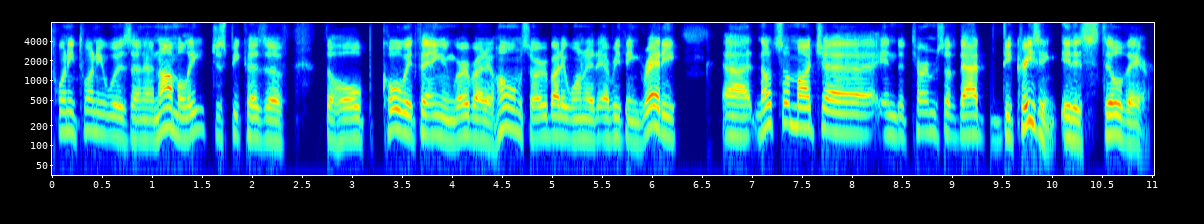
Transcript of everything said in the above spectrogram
2020 was an anomaly just because of the whole COVID thing and everybody at home. So everybody wanted everything ready. Uh, not so much uh, in the terms of that decreasing, it is still there.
